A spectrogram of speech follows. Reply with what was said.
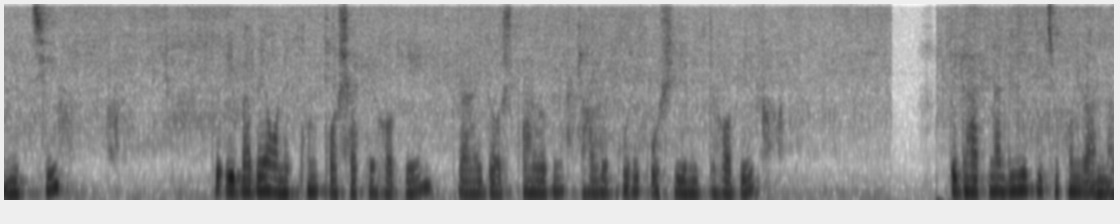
নিচ্ছি। তো এইভাবে অনেকক্ষণ কষাতে হবে, প্রায় দশ পনেরো মিনিট ভালো করে কষিয়ে নিতে হবে। তো ঢাকনা দিয়ে কিছুক্ষণ রান্না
